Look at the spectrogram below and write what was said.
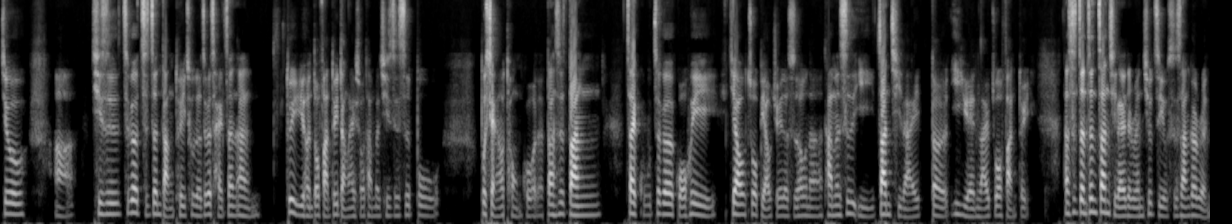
就啊、其实这个执政党推出的这个财政案，对于很多反对党来说，他们其实是不不想要通过的。但是当在国这个国会要做表决的时候呢，他们是以站起来的议员来做反对，但是真正站起来的人就只有十三个人，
